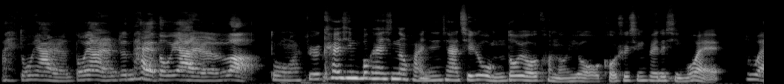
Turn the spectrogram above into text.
哎，东亚人，东亚人真太东亚人了。懂了，就是开心不开心的环境下，其实我们都有可能有口是心非的行为。对。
